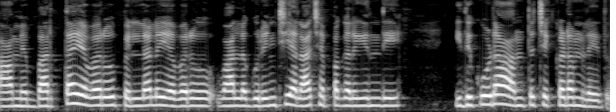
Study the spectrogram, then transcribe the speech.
ఆమె భర్త ఎవరు పిల్లలు ఎవరు వాళ్ళ గురించి ఎలా చెప్పగలిగింది? ఇది కూడా అంతు చిక్కడం లేదు.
